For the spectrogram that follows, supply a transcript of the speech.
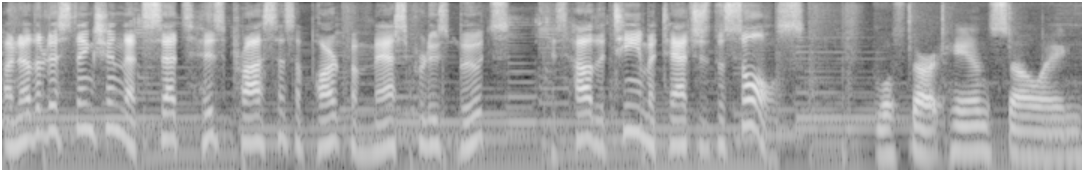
Another distinction that sets his process apart from mass produced boots is how the team attaches the soles. We'll start hand sewing,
